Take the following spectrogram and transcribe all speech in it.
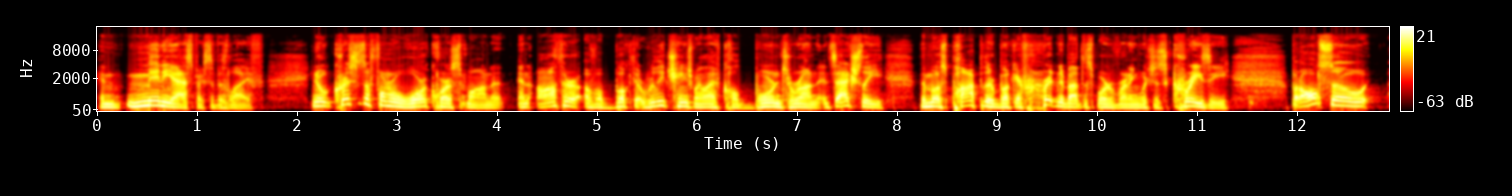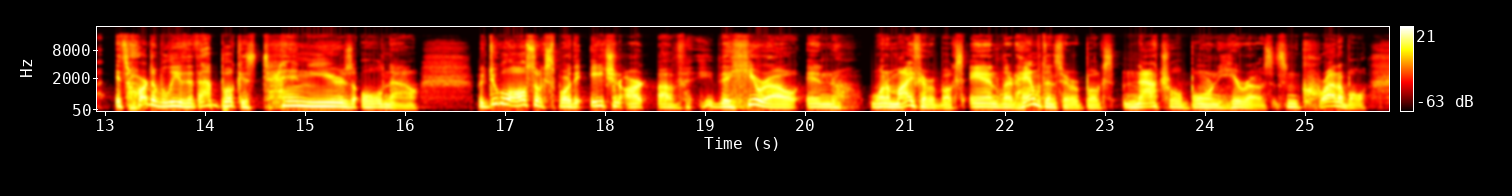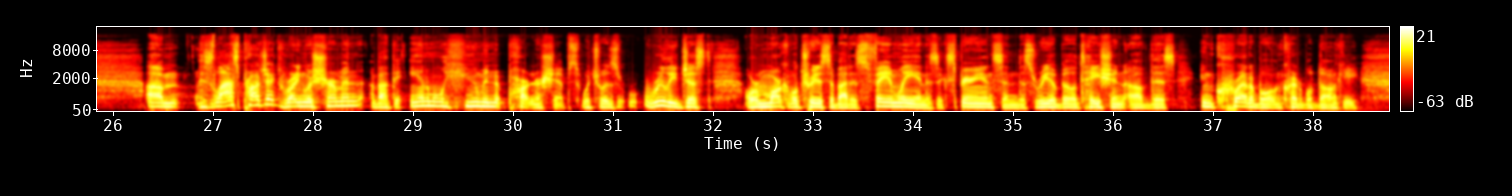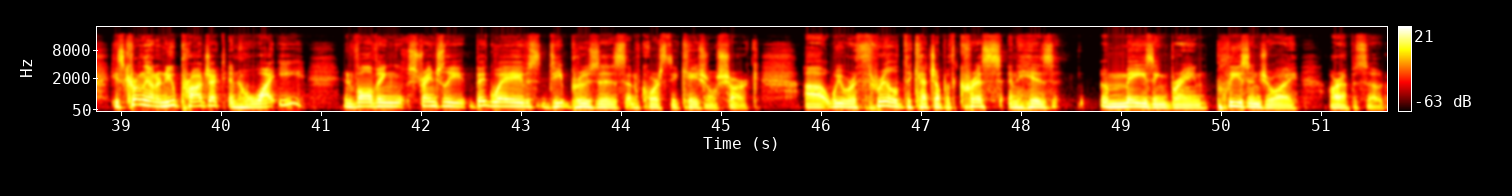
in many aspects of his life. You know, Chris is a former war correspondent and author of a book that really changed my life called Born to Run. It's actually the most popular book ever written about the sport of running, which is crazy. But also, it's hard to believe that that book is 10 years old now. McDougall also explored the ancient art of the hero in one of my favorite books and Laird Hamilton's favorite books, Natural Born Heroes. It's incredible. Um, his last project, Running with Sherman, about the animal human partnerships, which was really just a remarkable treatise about his family and his experience and this rehabilitation of this incredible, incredible donkey. He's currently on a new project in Hawaii involving strangely big waves, deep bruises, and of course, the occasional shark. Uh, we were thrilled to catch up with Chris and his amazing brain. Please enjoy our episode.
